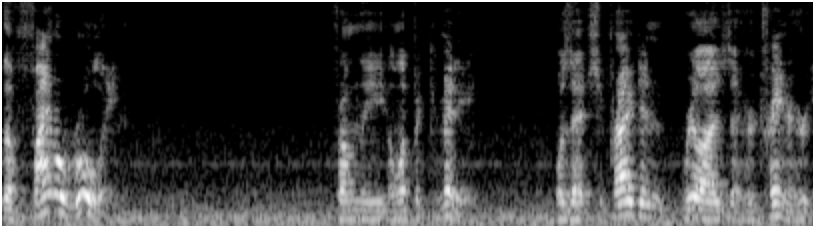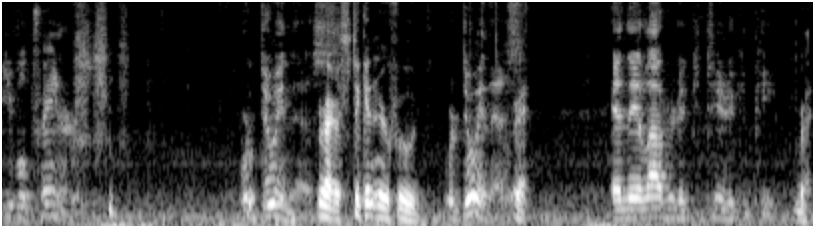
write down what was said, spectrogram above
the final ruling from the Olympic Committee was that she probably didn't realize that her trainer, her evil trainers, were doing this. Right, stick it in her food. We're doing this. Right, And they allowed her to continue to compete. right.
